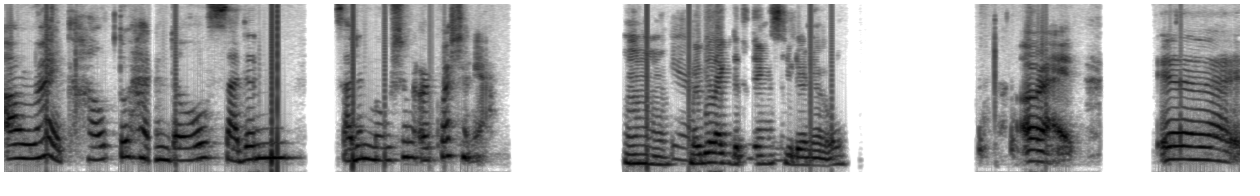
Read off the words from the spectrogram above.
All right. How to handle sudden sudden motion or question? Yeah. Mhm. Yeah. Maybe like the things you don't know. All right. Uh,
